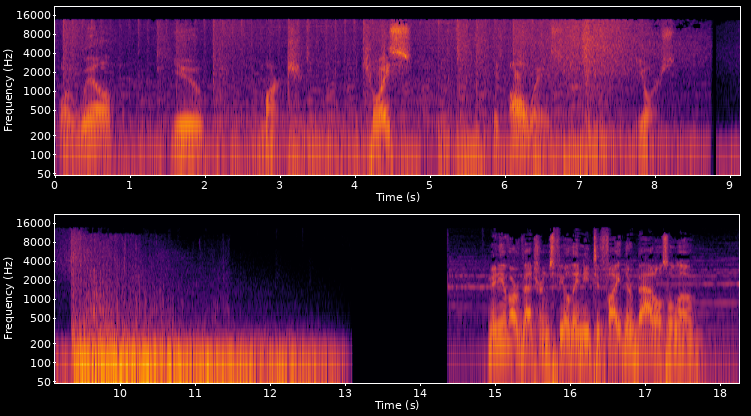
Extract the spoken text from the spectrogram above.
or will you march? The choice is always yours. Many of our veterans feel they need to fight their battles alone.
